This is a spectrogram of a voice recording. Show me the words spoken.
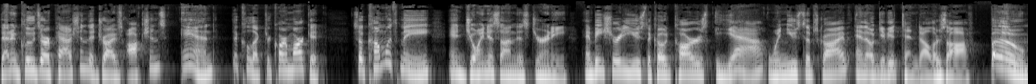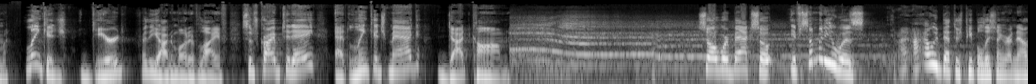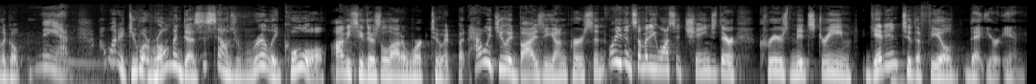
That includes our passion that drives auctions and the collector car market. So come with me and join us on this journey. And be sure to use the code CARS yeah when you subscribe and they'll give you $10 off. Boom! Linkage, geared for the automotive life. Subscribe today at linkagemag.com. So we're back. So if somebody was, I, I would bet there's people listening right now that go, man, I want to do what Roman does. This sounds really cool. Obviously, there's a lot of work to it, but how would you advise a young person or even somebody who wants to change their careers midstream get into the field that you're in?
